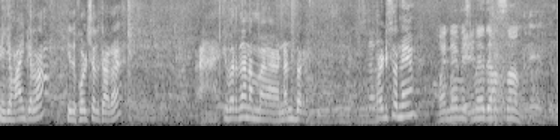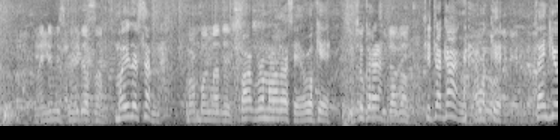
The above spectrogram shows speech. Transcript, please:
நீங்கள் வாங்கிக்கலாம். இது ஹோல்சேல் கடை. இவர் தான் நம்ம நண்பர். What is name my name is Mehdi My name is Mehdi Hassan மைதர்சன் from Bangladesh. பிரமணதாசே ஓகே சுக்கரன் Chittagong. Chittagong okay thank you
